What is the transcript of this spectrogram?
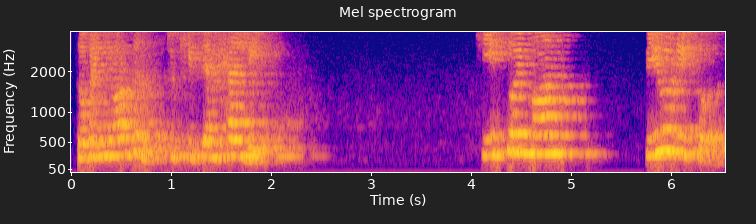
so many organs to keep them healthy. Keep going on. Beautiful.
